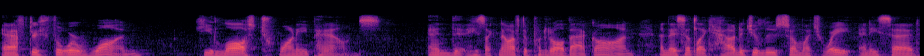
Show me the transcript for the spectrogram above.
"After Thor 1, he lost 20 pounds." And he's like, "Now I have to put it all back on." And they said like, "How did you lose so much weight?" And he said,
